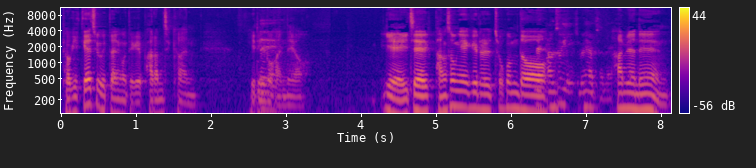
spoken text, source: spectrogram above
벽이 깨지고 있다는 건 되게 바람직한 일인 네. 것 같네요. 예, 이제 방송 얘기를 조금 더 네, 해야죠, 네. 하면은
